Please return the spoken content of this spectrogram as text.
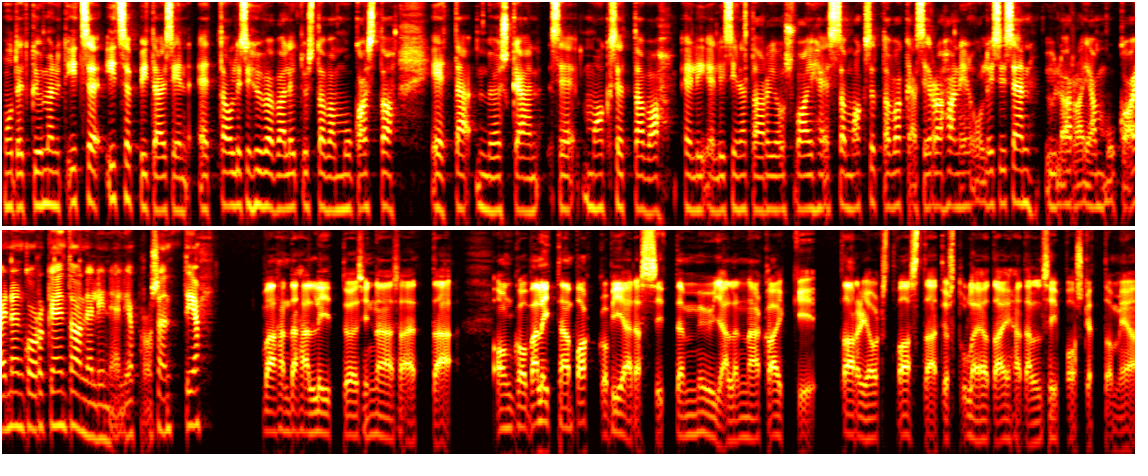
mutta että kyllä mä nyt itse, itse pitäisin, että olisi hyvä välitystavan mukaista, että myöskään se maksettava, eli, eli siinä tarjousvaiheessa maksettava käsiraha, niin olisi sen ylärajan mukainen korkeintaan hintaan, eli 4 prosenttia. Vähän tähän liittyen sinänsä, että onko välittäjän pakko viedä sitten myyjälle nämä kaikki tarjoukset vastaan, että jos tulee jotain ihan tällaisia poskettomia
